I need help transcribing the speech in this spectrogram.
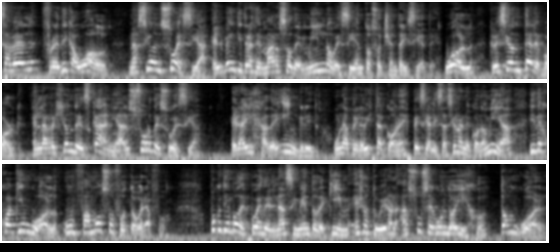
Isabel Fredrika Wall nació en Suecia el 23 de marzo de 1987. Wall creció en Teleborg, en la región de Scania, al sur de Suecia. Era hija de Ingrid, una periodista con especialización en economía, y de Joaquín Wall, un famoso fotógrafo. Poco tiempo después del nacimiento de Kim, ellos tuvieron a su segundo hijo, Tom Wall.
